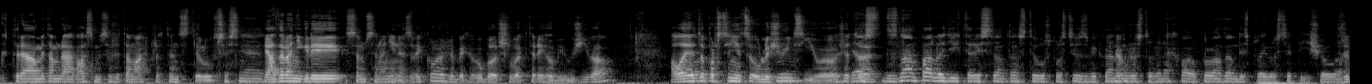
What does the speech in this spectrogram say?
která mi tam dává smysl, že tam máš prostě ten stylus. Přesně. Já teda nikdy jsem se na ní nezvykl, že bych jako byl člověk, který ho využívá. Ale je to prostě něco odlišujícího, jo? Že Já to je... znám pár lidí, kteří si na ten stylus prostě zvykli, nemůžu to vynechovat, opravdu na ten displej prostě píšou. A... Že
